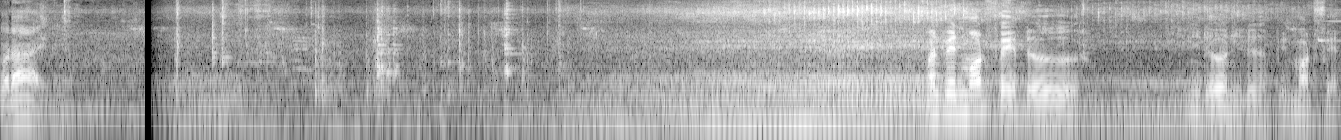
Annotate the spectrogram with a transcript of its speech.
ก็ได้นะครับมันเป็นมอสเฟดเด้อ นี่เด้อนี่เด้อเป็นมอสเฟด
